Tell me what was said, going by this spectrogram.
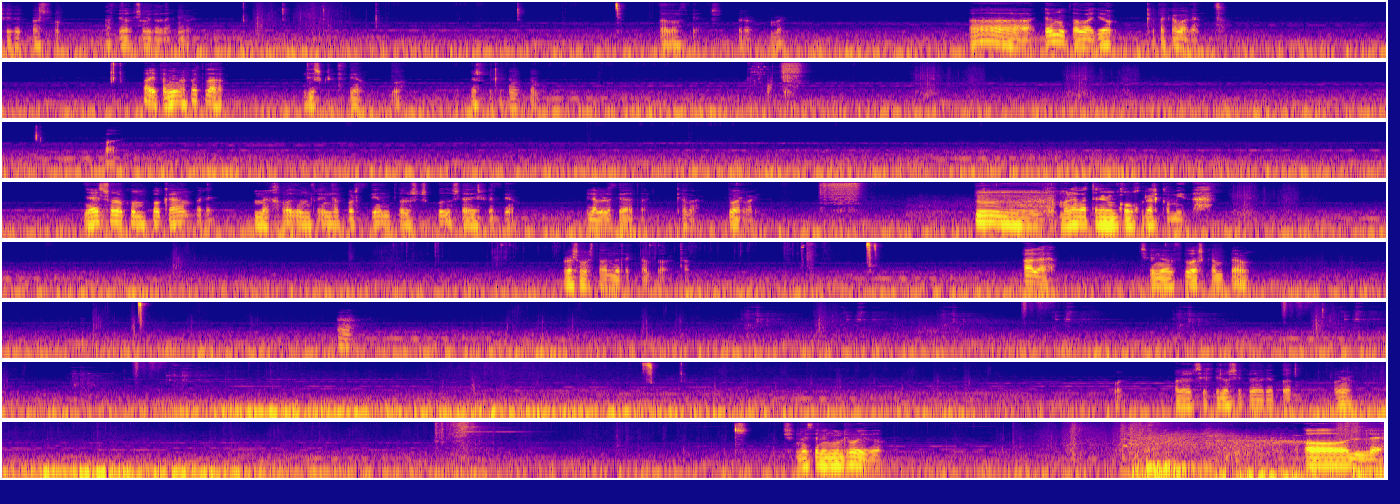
Así de paso hacia la subida de nivel. A 200, pero bueno. Ah, ya notaba yo que atacaba lento. Ah, y también afecta la discreción. Eso Ya es solo con poca hambre mejor de un 30% los escudos y la discreción. Y la velocidad de ataque. Qué, bar qué barbaridad. Mmm, molaba tener un conjurar comida. Por eso me estaban detectando ahora tanto. ¡Hala! Sin ganzúas, campeón. Sigilo sí que debería poder poner. Si no hice ningún ruido. Ole.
